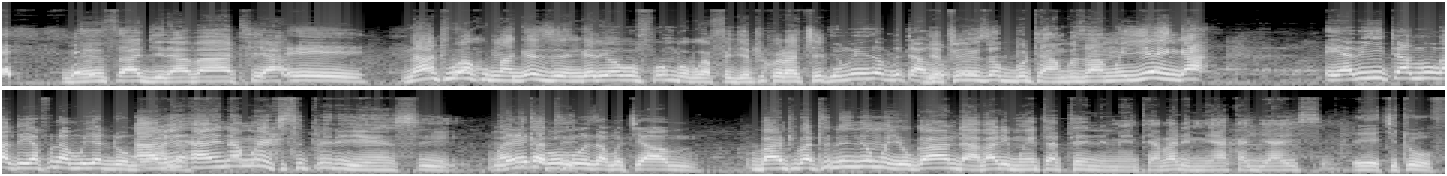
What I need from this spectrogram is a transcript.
n'ensagiraba atya eh. N'atuwa ku magezi engeri obufumbo bwaffe gye tukola ki? Gye tuyinza obutambuzamu ye nga eyabiyitamu nga teyafunamu yadde omwana. Alinamu experience. Naye temubuuza mukyamu bantu batini nnyo mu uganda abali mu entertainment abali mu myaka gyayisima Eh, kituufu.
